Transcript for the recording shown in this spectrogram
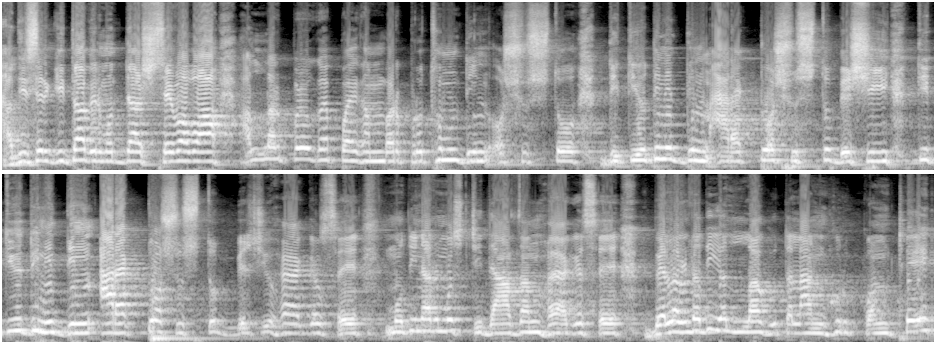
হাদিসের কিতাবের মধ্যে আসছে, বাবা, আল্লাহর পয়গা- পয়গাম্বর প্রথম দিন অসুস্থ, দ্বিতীয় দিনের দিন আর একটু অসুস্থ বেশি, তৃতীয় দিনের দিন আর একটু অসুস্থ বেশি হয়ে গেছে, মদিনার মসজিদে আজান হয়ে গেছে, বেলাল রাদি আল্লাহ তালানহুর কণ্ঠে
